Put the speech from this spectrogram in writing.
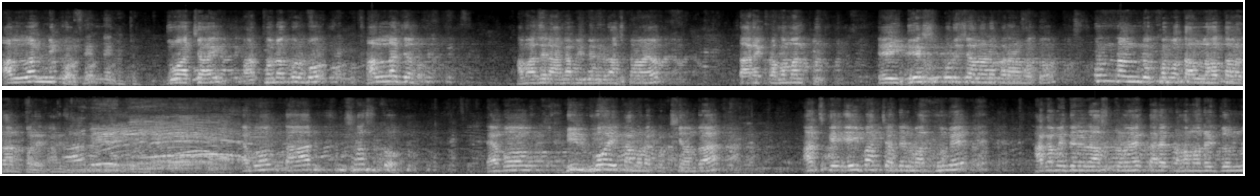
আল্লাহর নিকট দোয়া চাই, প্রার্থনা করব, আল্লাহ যেন আমাদের আগামী দিনের রাষ্ট্রনায়ক তারেক রহমানকে এই দেশ পরিচালনা করার মতো পূর্ণাঙ্গ ক্ষমতা আল্লাহ তালা দান করেন। এবং তার সুস্বাস্থ্য এবং দীর্ঘয় কামনা করছি আমরা। আজকে এই বাচ্চাদের মাধ্যমে আগামী দিনের রাষ্ট্রনায়ক তারেক রহমানের জন্য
